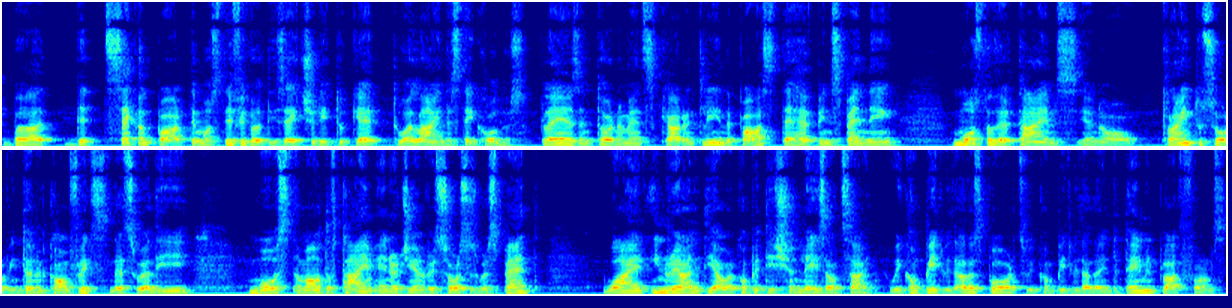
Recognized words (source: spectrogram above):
But the second part, the most difficult, is actually to get to align the stakeholders. Players and tournaments currently, in the past, they have been spending most of their times, you know, trying to solve internal conflicts. That's where the most amount of time, energy, and resources were spent while in reality our competition lays outside. We compete with other sports, we compete with other entertainment platforms.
